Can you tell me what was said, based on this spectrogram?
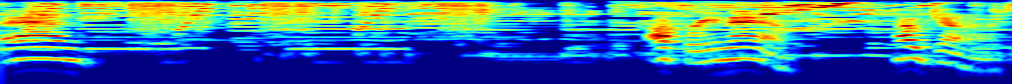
And a free man. How generous.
